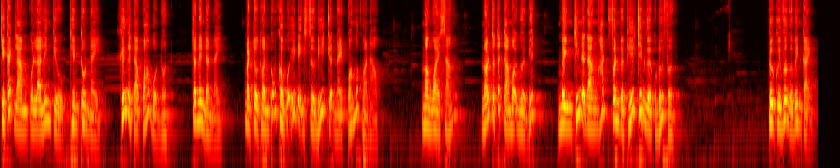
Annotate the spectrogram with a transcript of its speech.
Chỉ cách làm của là linh cửu thiên tôn này Khiến người ta quá buồn nôn. Cho nên lần này, Bạch Tiểu Thuần cũng không có ý định xử lý chuyện này quá mức hoàn hảo. Mà ngoài sáng, Nói cho tất cả mọi người biết, Mình chính là đang hắt phân về phía trên người của đối phương. Cư quỷ vương ở bên cạnh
